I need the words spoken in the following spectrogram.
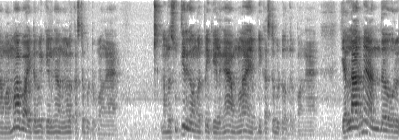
நம்ம அம்மா அப்பா கிட்ட போய் கேளுங்க. அவங்க எவ்வளோ கஷ்டப்பட்டிருப்பாங்க. நம்மளை சுற்றி இருக்கவங்கள போய் கேளுங்க. அவங்களாம் எப்படி கஷ்டப்பட்டு வந்திருப்பாங்க? எல்லாருமே அந்த ஒரு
